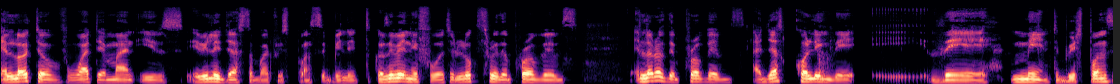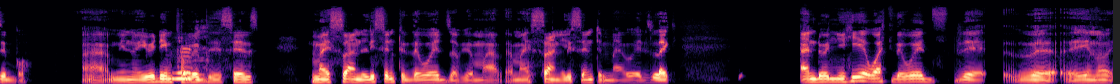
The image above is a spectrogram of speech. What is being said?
a lot of what a man is really just about responsibility. Because even if we were to look through the proverbs, a lot of the proverbs are just calling the the men to be responsible. Um, you know, you reading mm. proverbs, it says, "My son, listen to the words of your mother. My son, listen to my words." Like and when you hear what the words the the you know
